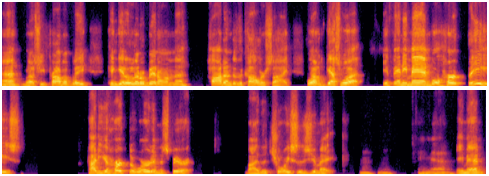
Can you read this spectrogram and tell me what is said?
Huh? Well, she probably can get a little bit on the hot under the collar side. Well, guess what? If any man will hurt these, how do you hurt the word and the spirit? By the choices you make. Mm-hmm. Amen. Amen.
